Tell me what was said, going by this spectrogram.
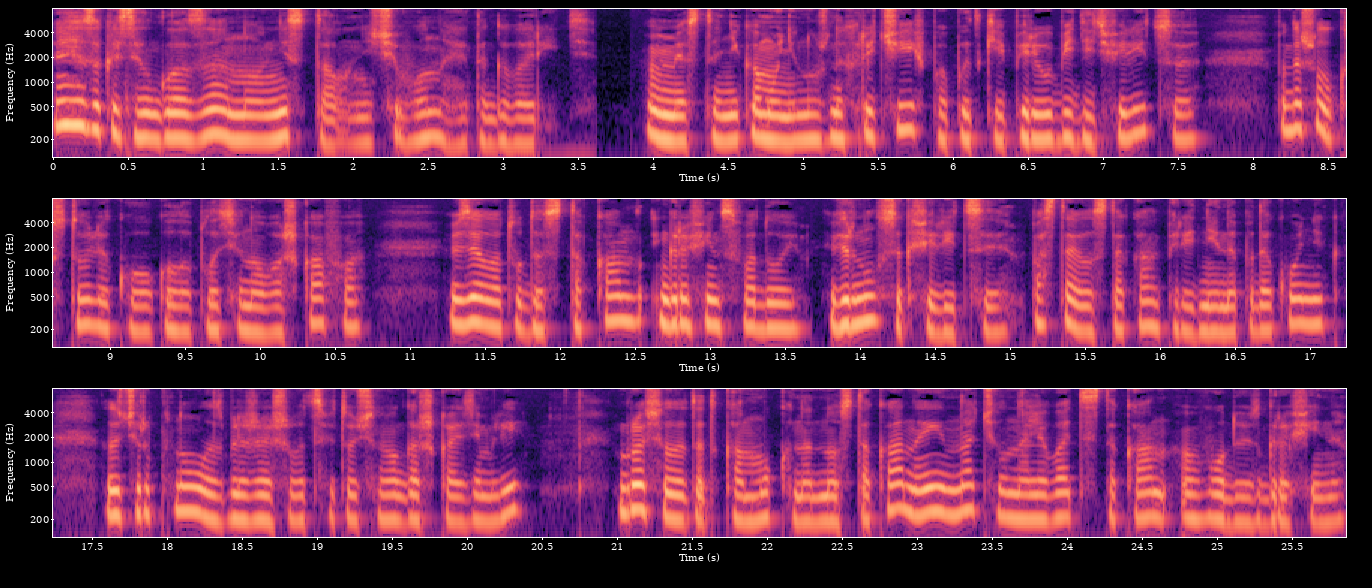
Я закатил глаза, но не стал ничего на это говорить. Вместо никому не нужных речей в попытке переубедить Фелицию, подошел к столику около платяного шкафа Взял оттуда стакан и графин с водой, вернулся к Фелиции, поставил стакан перед ней на подоконник, зачерпнул из ближайшего цветочного горшка земли, бросил этот комок на дно стакана и начал наливать стакан воду из графина.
